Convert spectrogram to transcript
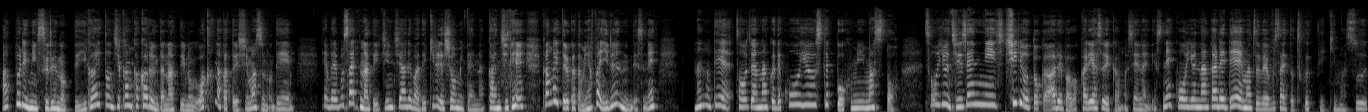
アプリにするのって意外と時間かかるんだなっていうの分かんなかったりしますので、で、ウェブサイトなんて1日あればできるでしょうみたいな感じで考えてる方もやっぱりいるんですね。なので、そうじゃなくて、こういうステップを踏みますと。そういう事前に資料とかあれば分かりやすいかもしれないですね。こういう流れで、まずウェブサイト作っていきます。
